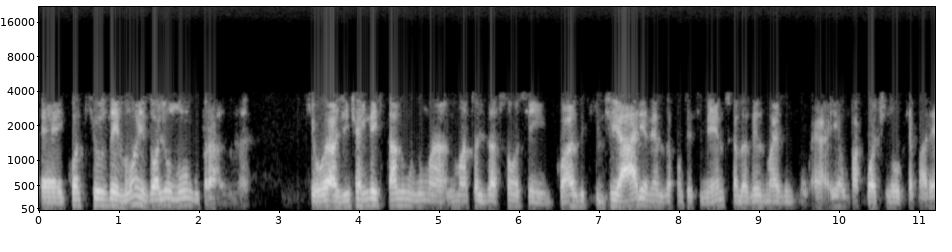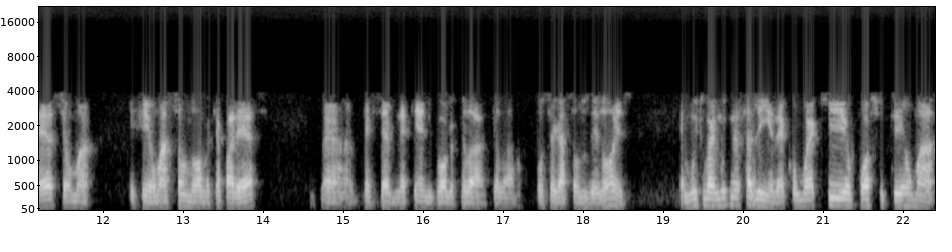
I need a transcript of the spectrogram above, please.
é, enquanto que os leilões olham o longo prazo, né? Que a gente ainda está numa, numa atualização assim quase que diária né, dos acontecimentos, cada vez mais é, é um pacote novo que aparece, é uma enfim, é uma ação nova que aparece é, percebe, né, quem advoga pela, pela postergação dos leilões, é muito, vai muito nessa linha, né? Como é que eu posso ter uma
